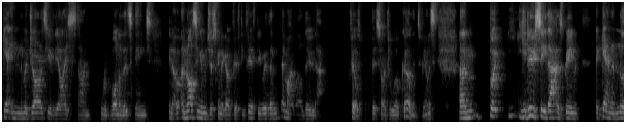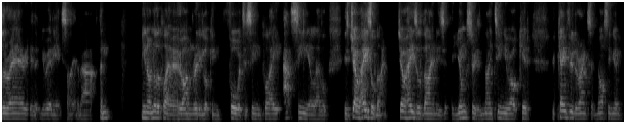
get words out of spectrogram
getting the majority of the ice time with one of the teams, you know, and Nottingham just going to go 50 50 with them, they might well do that. Feels a bit sorry for Will Curling, to be honest. Um, but you do see that as being again, another area that you're really excited about. And you know, another player who I'm really looking forward to seeing play at senior level is Joe Hazeldine. Joe Hazeldine is a youngster, he's a 19 year old kid who came through the ranks at Nottingham.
